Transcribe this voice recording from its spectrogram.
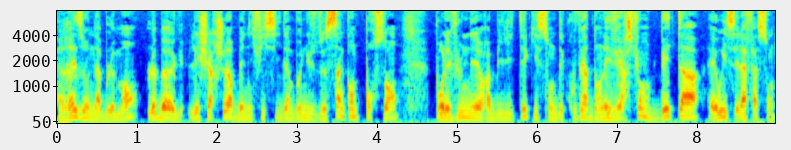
raisonnablement le bug. Les chercheurs bénéficient d'un bonus de 50% pour les vulnérabilités qui sont découvertes dans les versions bêta. Et eh oui, c'est la façon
